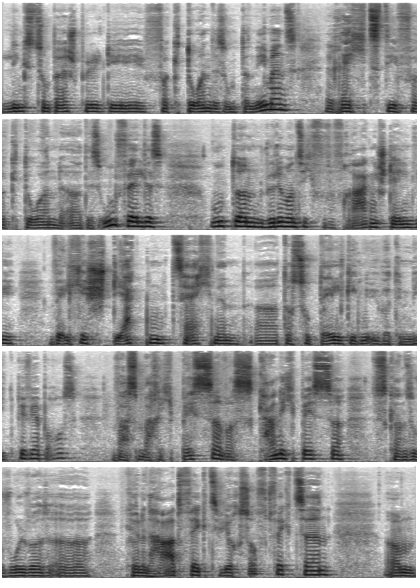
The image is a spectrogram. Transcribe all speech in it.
links zum Beispiel die Faktoren des Unternehmens, rechts die Faktoren äh, des Umfeldes und dann würde man sich Fragen stellen wie, welche Stärken zeichnen äh, das Hotel gegenüber dem Mitbewerb aus? Was mache ich besser? Was kann ich besser? Das kann sowohl können Hard Facts wie auch Soft Facts sein. Ähm,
